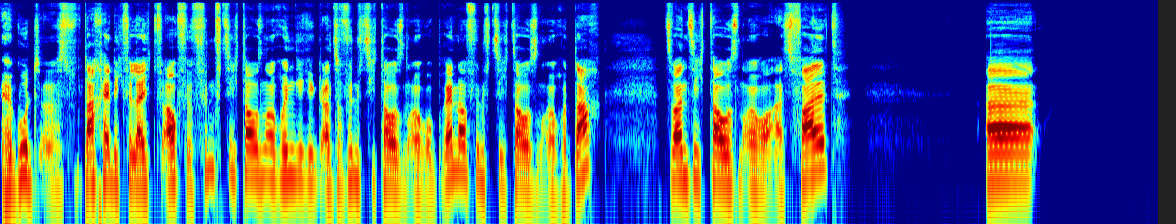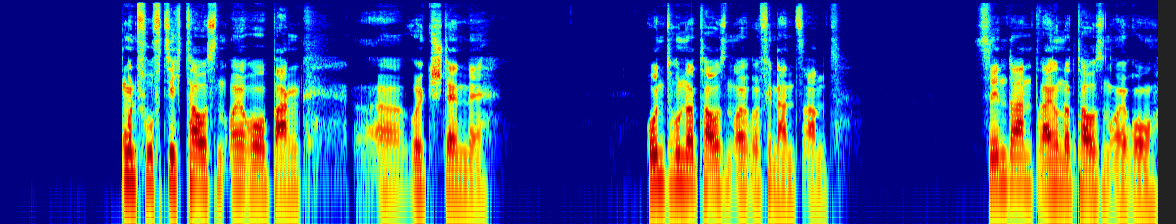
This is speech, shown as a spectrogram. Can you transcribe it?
ja gut, das Dach hätte ich vielleicht auch für 50.000 Euro hingekriegt, also 50.000 Euro Brenner, 50.000 Euro Dach, 20.000 Euro Asphalt äh, und 50.000 Euro Bankrückstände äh, und 100.000 Euro Finanzamt sind dann 300.000 Euro.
